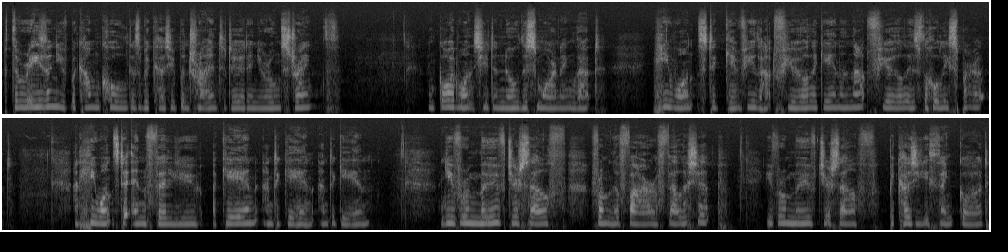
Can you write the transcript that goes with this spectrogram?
But the reason you've become cold is because you've been trying to do it in your own strength. And God wants you to know this morning that He wants to give you that fuel again, and that fuel is the Holy Spirit. And He wants to infill you again and again and again. And you've removed yourself from the fire of fellowship. You've removed yourself because you think God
